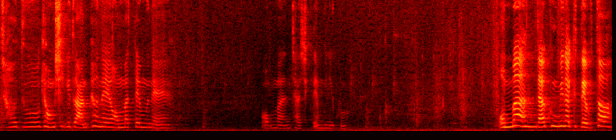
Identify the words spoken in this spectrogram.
저도 경식이도 안 편해요. 엄마 때문에. 엄만 자식 때문이고. 엄마, 나 국민학교 때부터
